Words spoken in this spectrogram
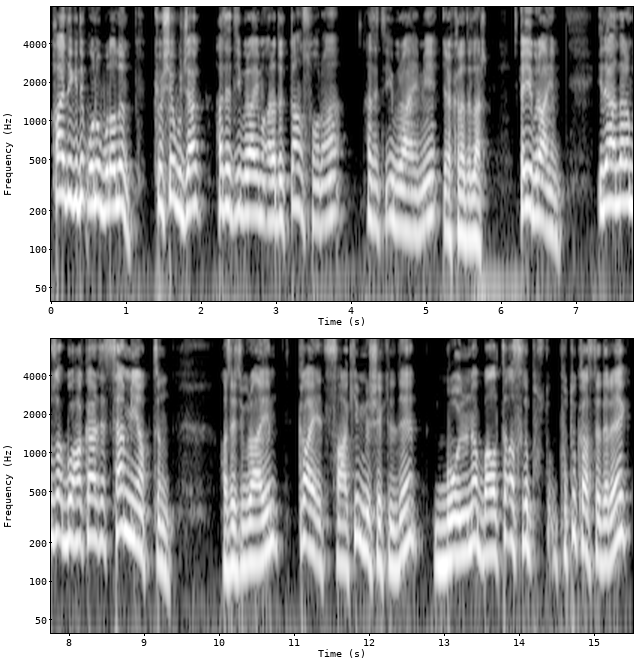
Haydi gidip onu bulalım. Köşe bucak Hz. İbrahim'i aradıktan sonra Hz. İbrahim'i yakaladılar. Ey İbrahim, ilahlarımıza bu hakareti sen mi yaptın? Hz. İbrahim gayet sakin bir şekilde boynuna balta asılı putu kastederek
